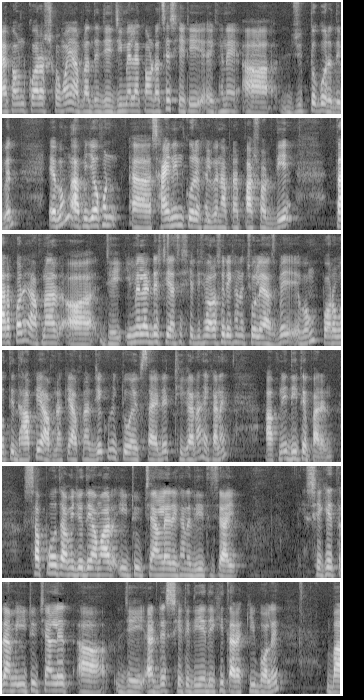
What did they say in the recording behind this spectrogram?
অ্যাকাউন্ট করার সময় আপনাদের যে জিমেল অ্যাকাউন্ট আছে সেটি এখানে যুক্ত করে দিবেন এবং আপনি যখন সাইন ইন করে ফেলবেন আপনার পাসওয়ার্ড দিয়ে তারপরে আপনার যে ইমেল অ্যাড্রেসটি আছে সেটি সরাসরি এখানে চলে আসবে এবং পরবর্তী ধাপে আপনাকে আপনার যে কোনো একটি ওয়েবসাইটের ঠিকানা এখানে আপনি দিতে পারেন। সাপোজ আমি যদি আমার ইউটিউব চ্যানেলের এখানে দিতে চাই, সেক্ষেত্রে আমি ইউটিউব চ্যানেলের যেই অ্যাড্রেস সেটি দিয়ে দেখি তারা কি বলে। বা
